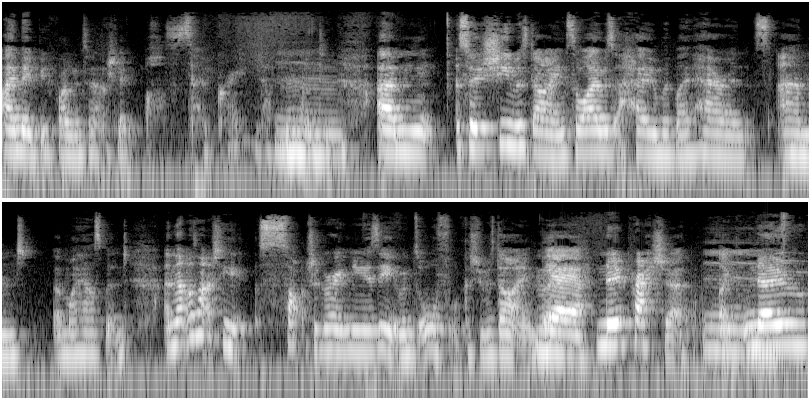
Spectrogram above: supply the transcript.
I made beef Wellington actually. Oh, so great, love Mm. Um, so she was dying, so I was at home with my parents and uh, my husband, and that was actually such a great New Year's Eve. It was awful because she was dying, but Yeah, yeah. no pressure, like no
